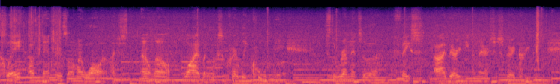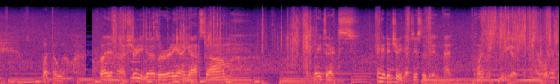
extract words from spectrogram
clay, I would mantle this on my wall. I just, I don't know why, but it looks incredibly cool to me. It's the remnants of a face, the eye buried deep in there. It's just very creepy. But oh well. If I didn't uh, show you guys already, I got some latex. I think I did show you guys. Yes, I did in that pointless video thing or whatever.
